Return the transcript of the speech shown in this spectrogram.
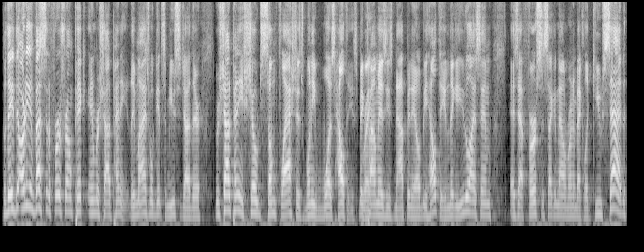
But they already invested a first round pick in Rashad Penny. They might as well get some usage out of there. Rashad Penny showed some flashes when he was healthy. His big Right. problem is he's not been able to be healthy, and they can utilize him as that first and second down running back, like you said,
